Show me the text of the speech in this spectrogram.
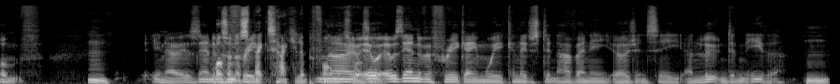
Oomph. Mm. You know, it was the end It wasn't of a a spectacular performance, no, was it, it? it was the end of a free game week, and they just didn't have any urgency, and Luton didn't either. Mm.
